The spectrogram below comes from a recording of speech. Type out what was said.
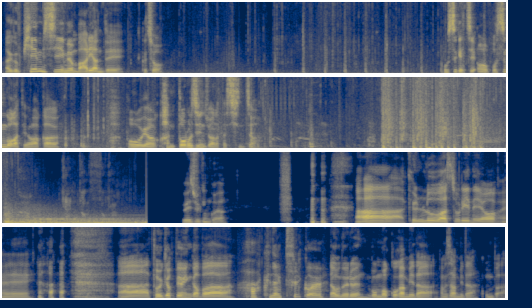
아, 이거 PMC면 말이 안 돼. 그쵸? 보스겠지? 어, 보스인 것 같아요. 아까. 어, 야, 간 떨어지는 줄 알았다, 진짜. 왜 죽인 거야? 아, 글루와 쏘리네요. 에. 아, 돌격병인가봐. 하, 그냥 틀걸. 자, 오늘은 못 먹고 갑니다. 감사합니다. 곰바.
